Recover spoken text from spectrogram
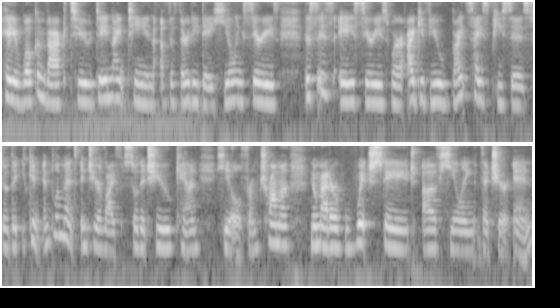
Hey, welcome back to day 19 of the 30 day healing series. This is a series where I give you bite sized pieces so that you can implement into your life so that you can heal from trauma, no matter which stage of healing that you're in.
